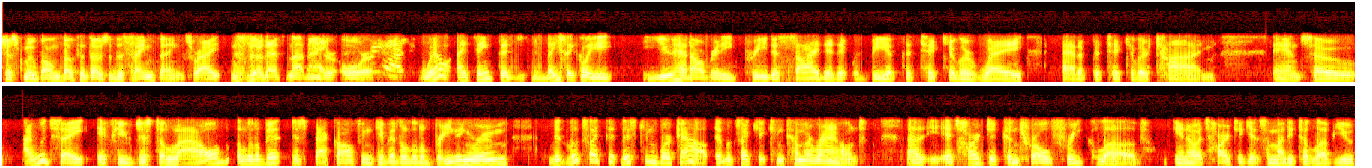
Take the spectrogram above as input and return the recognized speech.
just move on? Both of those are the same things, right? so that's not Right. either or. Well, I think that basically you had already pre-decided it would be a particular way at a particular time. And so I would say if you just allow a little bit, just back off and give it a little breathing room, it looks like that this can work out. It looks like it can come around. Uh, it's hard to control freak love. You know, it's hard to get somebody to love you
